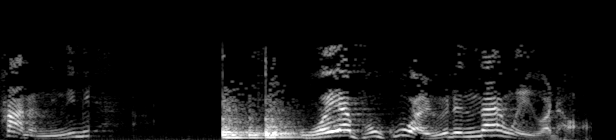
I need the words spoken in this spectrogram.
看着你的面，我也不过于的难为岳超，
